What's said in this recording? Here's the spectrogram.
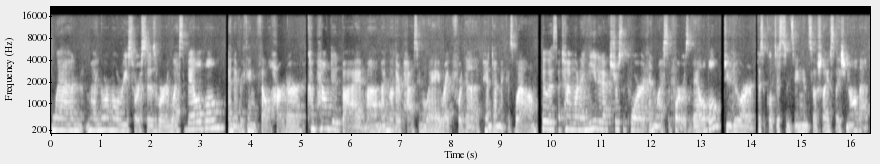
when my normal resources were less available and everything felt harder, compounded by uh, my mother passing away right before the pandemic as well. It was a time when I needed extra support and less support was available due to our physical distancing and social isolation, all that.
